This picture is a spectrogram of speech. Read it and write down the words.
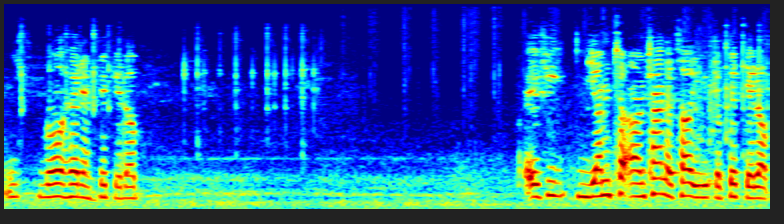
You can go ahead and pick it up. if you, I'm, t- I'm trying to tell you, you can pick it up.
